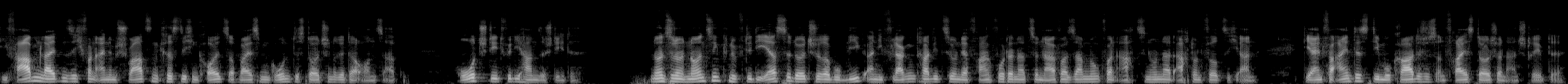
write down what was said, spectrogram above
Die Farben leiten sich von einem schwarzen christlichen Kreuz auf weißem Grund des Deutschen Ritterordens ab. Rot steht für die Hansestädte 1919 knüpfte die erste deutsche Republik an die Flaggentradition der Frankfurter Nationalversammlung von 1848 an, die ein vereintes, demokratisches und freies Deutschland anstrebte.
